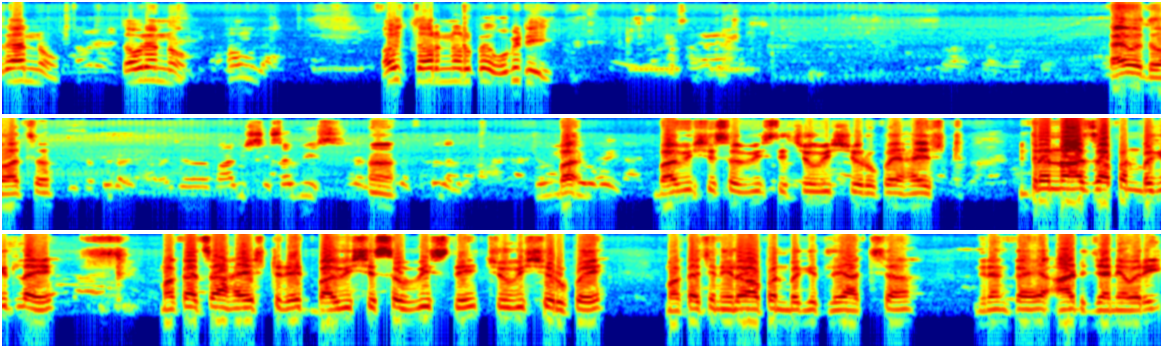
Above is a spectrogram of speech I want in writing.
त्र्याण्णव चौऱ्याण्णव. अहो चौऱ्याण्णव रुपये ओबीटी. काय होतं आजचं? बावीसशे सव्वीस. हा. बा- बावीसशे सव्वीस ते चोवीसशे रुपये हायेस्ट. मित्रांनो आज आपण बघितलंय मकाचा हायेस्ट रेट बावीसशे सव्वीस ते चोवीसशे रुपये. मकाचे निलाव आपण बघितले आजचा दिनांक आहे आठ जानेवारी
